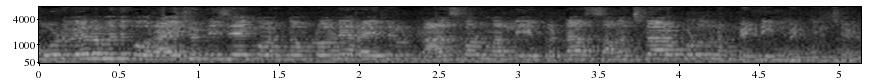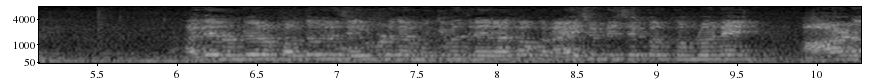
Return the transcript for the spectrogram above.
మూడు వేల మందికి ఒక రాయచూరు నియోజకవర్గంలోనే రైతులకు ట్రాన్స్ఫార్మర్లు ఇవ్వకుండా సంవత్సరాల పొడుగున పెండింగ్ పెట్టించాడు. అదే రెండు వేల పంతొమ్మిదిలో జగన్మోహన్ గారు ముఖ్యమంత్రి అయినాక ఒక రాయచూరు నియోజకవర్గంలోనే ఆరు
